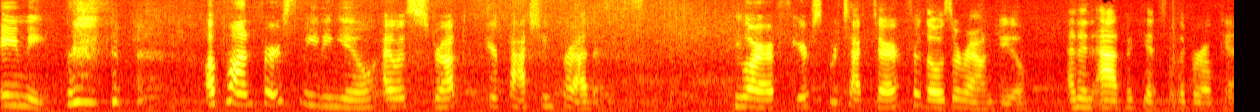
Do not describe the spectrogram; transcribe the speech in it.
Amy, upon first meeting you, I was struck with your passion for others. You are a fierce protector for those around you and an advocate for the broken.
